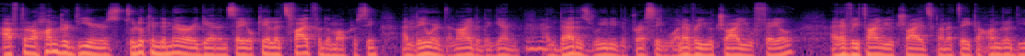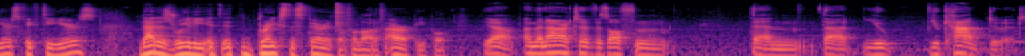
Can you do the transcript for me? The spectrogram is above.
after a hundred years to look in the mirror again and say okay let's fight for democracy and they were denied it again Mhm. and that is really depressing whenever you try you fail and every time you try it's going to take 100 years 50 years that is really it, it breaks the spirit of a lot of arab people Yeah, and the narrative is often then that you you can't do it.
